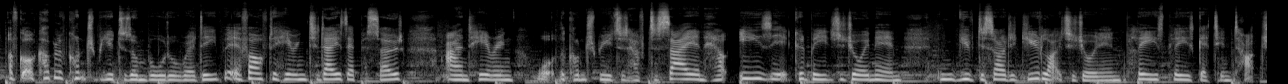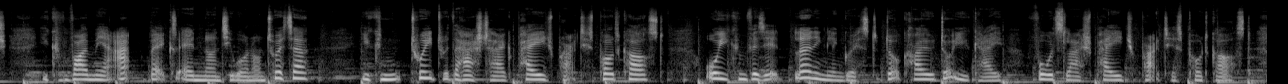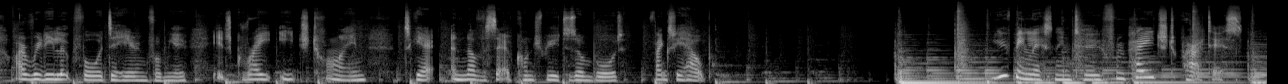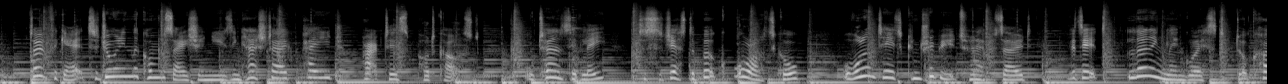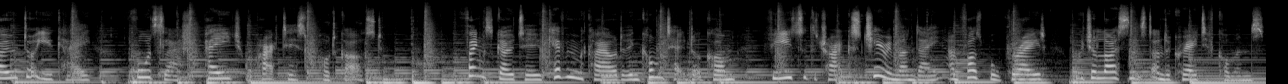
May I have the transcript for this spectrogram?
I've got a couple of contributors on board already, but if after hearing today's episode and hearing what the contributors have to say and how easy it could be to join in, and you've decided you'd like to join in, please, please get in touch. You can find me at BexN91 on Twitter you can tweet with the hashtag PagePracticePodcast, or you can visit learninglinguist.co.uk forward slash page practice podcast. I really look forward to hearing from you. It's great each time to get another set of contributors on board. Thanks for your help. You've been listening to From Page to Practice. Don't forget to join in the conversation using hashtag PagePracticePodcast. Alternatively, to suggest a book or article, or volunteer to contribute to an episode, visit learninglinguist.co.uk forward slash page practice podcast. Thanks go to Kevin MacLeod of Incompetech.com for use of the tracks Cheery Monday and Fuzzball Parade, which are licensed under Creative Commons.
